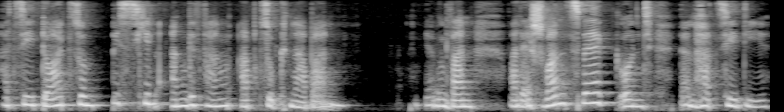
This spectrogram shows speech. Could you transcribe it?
hat sie dort so ein bisschen angefangen abzuknabbern. Irgendwann war der Schwanz weg und dann hat sie die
